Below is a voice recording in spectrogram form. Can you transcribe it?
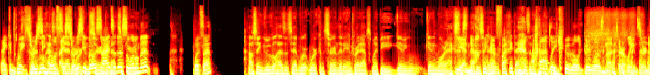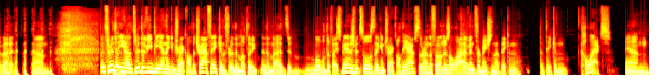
I could Wait, sort of see Google both. I sort of see both sides of this a little bit. What's that? I was saying Google hasn't said we're we're concerned that Android apps might be giving getting more access. Yeah, no. Yeah. That hasn't Oddly, Google Google is not terribly concerned about it. Um, but through the you know through the VPN, they can track all the traffic, and through the multi the, the mobile device management tools, they can track all the apps that are on the phone. There's a lot of information that they can that they can collect, and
